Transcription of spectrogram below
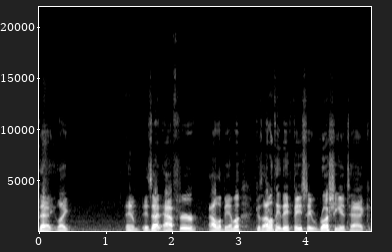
that like. And is that after Alabama? Because I don't think they faced a rushing attack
